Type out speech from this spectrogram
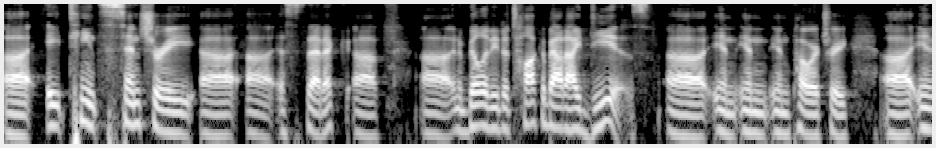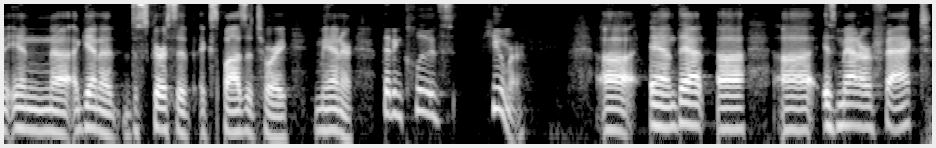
18th century aesthetic uh, an ability to talk about ideas uh, in, in, in poetry uh, in, in uh, again, a discursive, expository manner that includes humor. Uh, and that uh, a matter of fact,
